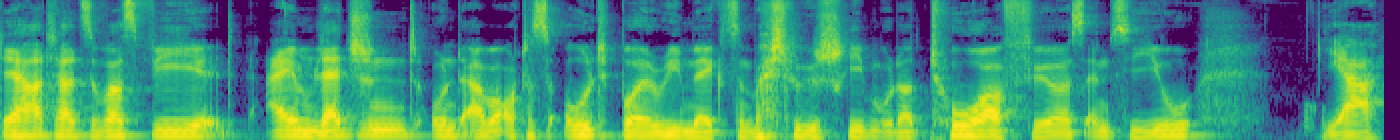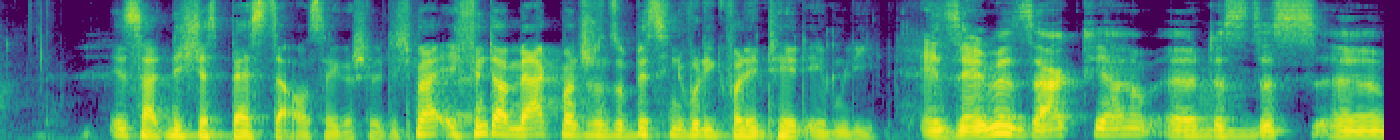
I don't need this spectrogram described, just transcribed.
der hat halt sowas wie I Am Legend und aber auch das Oldboy Remake zum Beispiel geschrieben oder Thor fürs MCU ja, ist halt nicht das Beste außergestellt. Ich meine, ich finde, da merkt man schon so ein bisschen, wo die Qualität eben liegt. Er selber sagt ja, äh, dass mhm. das, äh,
